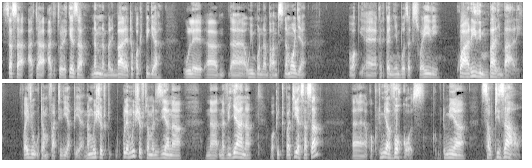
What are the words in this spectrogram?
sasa ata- atatuelekeza namna mbalimbali atakuwa akipiga ule um, uh, wimbo namba hamsini moja eh, katika nyimbo za kiswahili kwa ridhi mbalimbali. Kwa hivyo utamfuatilia pia. Na mwisho kule mwisho tutamalizia na na, na vijana wakitupatia sasa uh, kwa kutumia vocals kwa kutumia sauti zao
